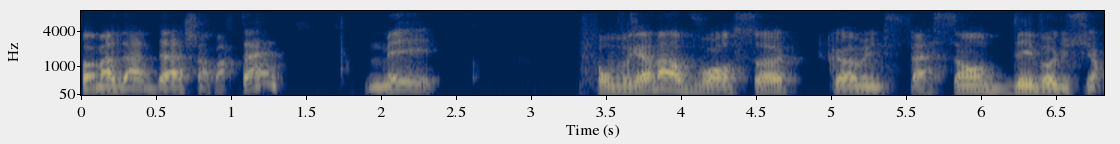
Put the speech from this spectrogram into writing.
pas mal dans dash en partant, mais il faut vraiment voir ça comme une façon d'évolution.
